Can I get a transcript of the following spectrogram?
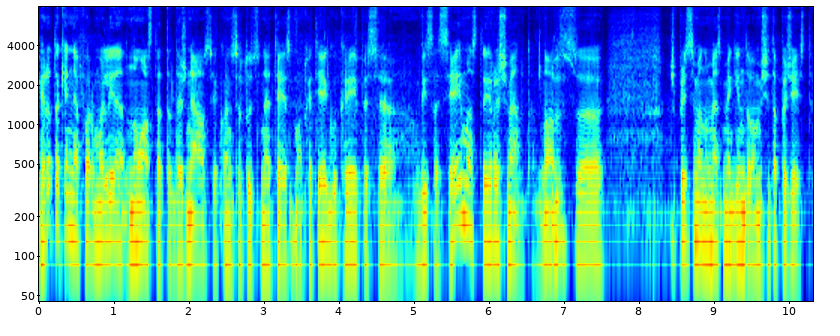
Yra tokia neformali nuostata dažniausiai konstitucinio teismo, kad jeigu kreipiasi visas Seimas, tai yra šventa. Nors mm. Aš prisimenu, mes mėgindavom šitą pažeisti.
